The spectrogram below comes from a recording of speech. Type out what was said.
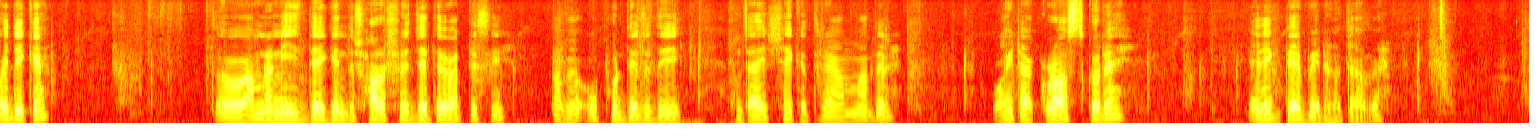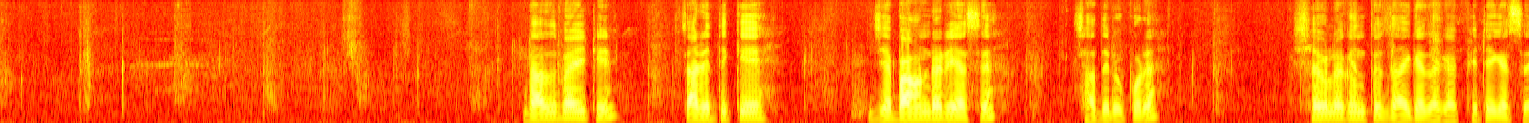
ওইদিকে। তো আমরা নিচ দিয়ে কিন্তু সরাসরি যেতে পারতেছি, তবে উপর দিয়ে যদি যাই সেক্ষেত্রে আমাদের ওইটা ক্রস করে এদিক দিয়ে বের হতে হবে। রাজবাড়িটির চারিদিকে যে বাউন্ডারি আছে ছাদের উপরে, সেগুলো কিন্তু জায়গায় জায়গায় ফেটে গেছে,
